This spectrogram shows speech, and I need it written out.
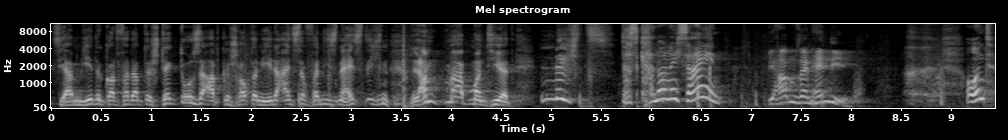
Sie haben jede gottverdammte Steckdose abgeschraubt und jede einzelne von diesen hässlichen Lampen abmontiert. Nichts! Das kann doch nicht sein. Wir haben sein Handy. Und?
